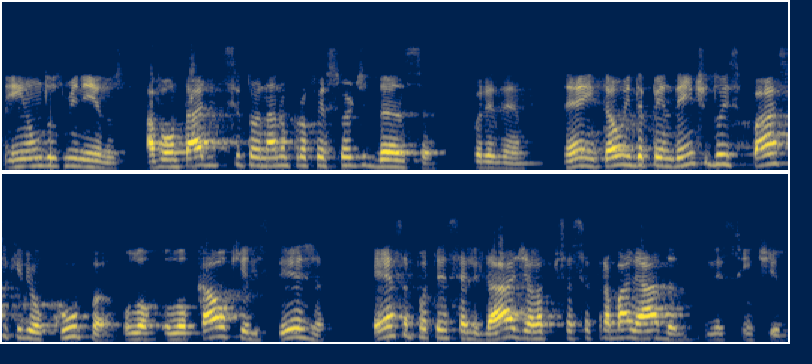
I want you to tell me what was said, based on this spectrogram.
em um dos meninos a vontade de se tornar um professor de dança, por exemplo. Né? Então, independente do espaço que ele ocupa, o, lo o local que ele esteja, essa potencialidade ela precisa ser trabalhada nesse sentido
